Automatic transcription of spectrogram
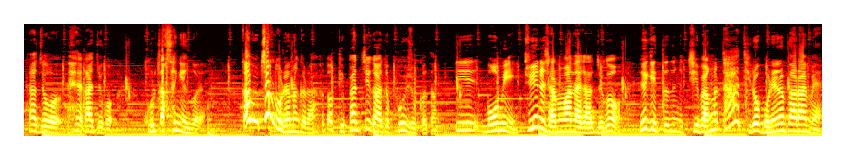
해가지고 해가지고 골딱 생긴 거예요. 깜짝 놀라는 거라. 또 뒷판 찍어가지고 보여줬거든. 이 몸이 주인을 잘못 만나가지고 여기 뜨는 지방을 다 뒤로 보내는 바람에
